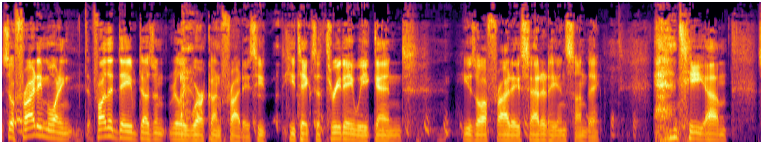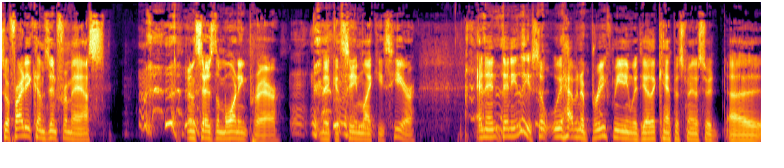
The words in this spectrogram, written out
So Friday morning, Father Dave doesn't really work on Fridays. He he takes a three day weekend. He's off Friday, Saturday, and Sunday. And he um so Friday comes in from mass and says the morning prayer, make it seem like he's here. And then, then he leaves. So we're having a brief meeting with the other campus minister, uh,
